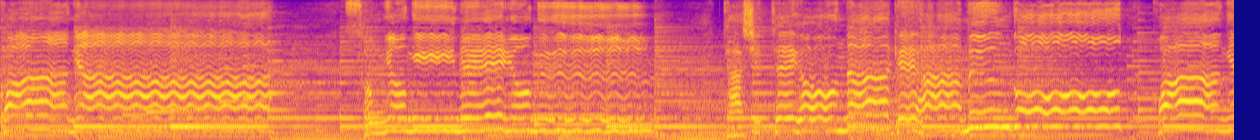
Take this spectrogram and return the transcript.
광야 성령이 내 영을 다시 태어나게 하는 곳 광야.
